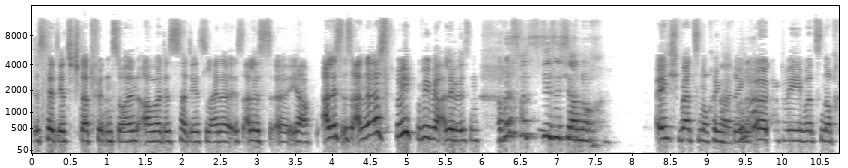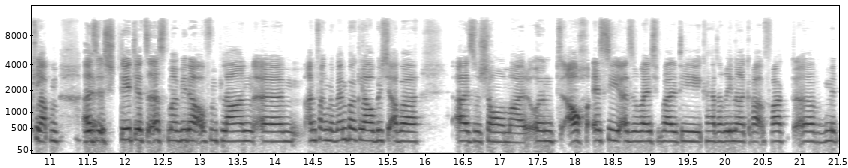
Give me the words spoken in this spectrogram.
das hätte jetzt stattfinden sollen, aber das hat jetzt leider, ist alles, äh, ja, alles ist anders, wie, wie wir alle wissen. Aber es wird dieses Jahr noch. Ich werde es noch hinkriegen, ja, irgendwie wird es noch klappen. Also ja. es steht jetzt erstmal wieder auf dem Plan, ähm, Anfang November, glaube ich, aber also schauen wir mal. Und auch Essie, also weil, ich, weil die Katharina fragt äh, mit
